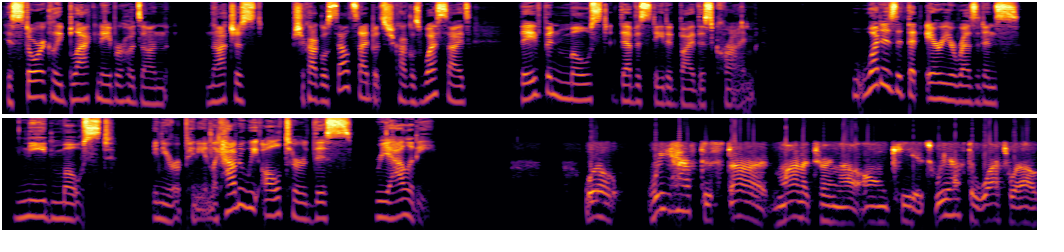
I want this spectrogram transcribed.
Historically, black neighborhoods on not just Chicago's south side, but Chicago's west sides, they've been most devastated by this crime. What is it that area residents need most, in your opinion? Like, how do we alter this reality? Well, we have to start monitoring our own kids. We have to watch what our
